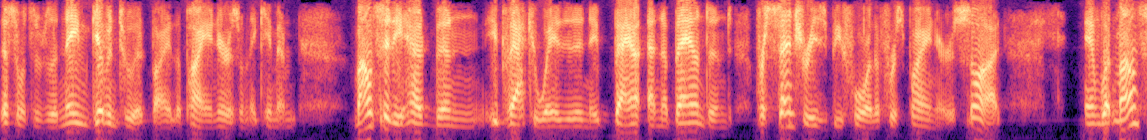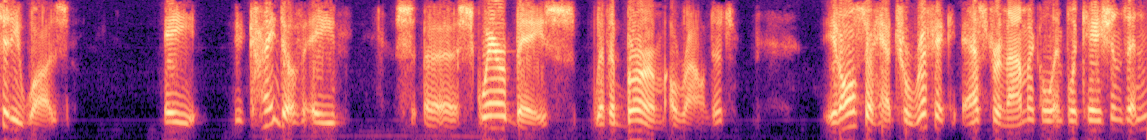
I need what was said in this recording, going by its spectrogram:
this was the name given to it by the pioneers when they came in. Mound City had been evacuated and, ab- and abandoned for centuries before the first pioneers saw it. And what Mound City was, a kind of a uh, square base with a berm around it. It also had terrific astronomical implications, and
